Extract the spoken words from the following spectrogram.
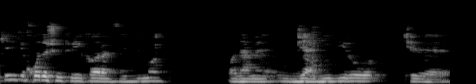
که خودشون توی این کار هستن. یعنی ما آدم جدیدی رو که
